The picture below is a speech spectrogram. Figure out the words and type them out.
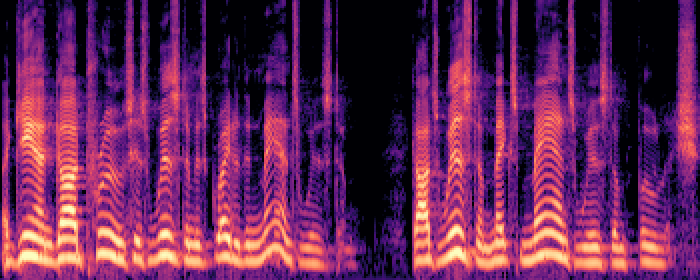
Again, God proves his wisdom is greater than man's wisdom. God's wisdom makes man's wisdom foolish.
